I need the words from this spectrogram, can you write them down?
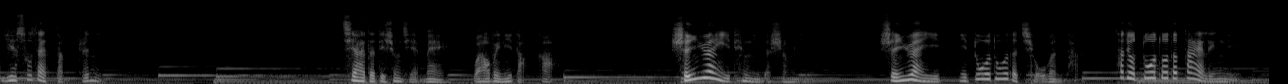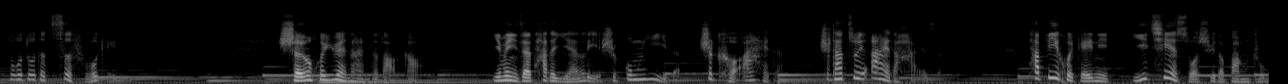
耶稣在等着你。亲爱的弟兄姐妹，我要为你祷告。神愿意听你的声音，神愿意你多多的求问他，他就多多的带领你，多多的赐福给你。神会悦纳你的祷告，因为你在他的眼里是公义的，是可爱的，是他最爱的孩子。他必会给你一切所需的帮助，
